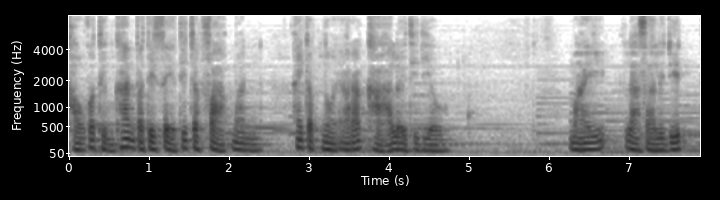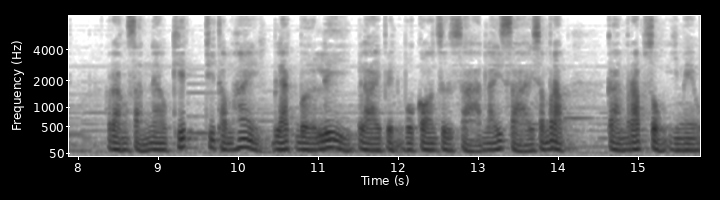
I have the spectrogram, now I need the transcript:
เขาก็ถึงขั้นปฏิเสธที่จะฝากมันให้กับหน่วยอารักขาเลยทีเดียว ไมค์ลาซาลิดิส รังสรรค์แนวคิดที่ทำให้ BlackBerry กลายเป็นอุปกรณ์สื่อสารไร้สายสำหรับการรับส่งอีเมล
